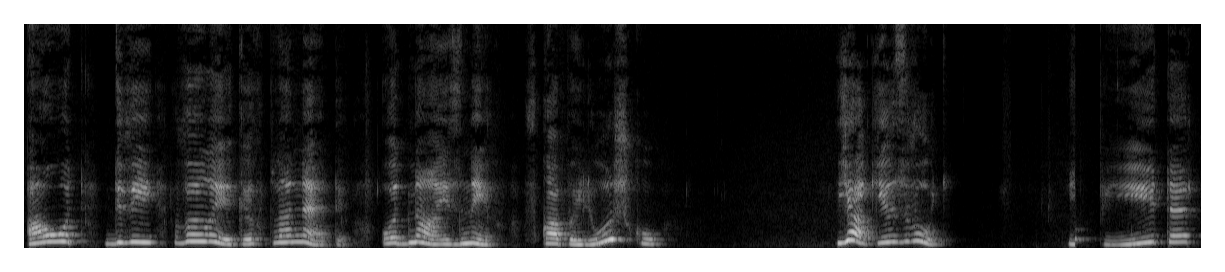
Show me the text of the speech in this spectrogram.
А от дві великих планети, одна із них в капелюшку. Як їх звуть? Юпітер,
